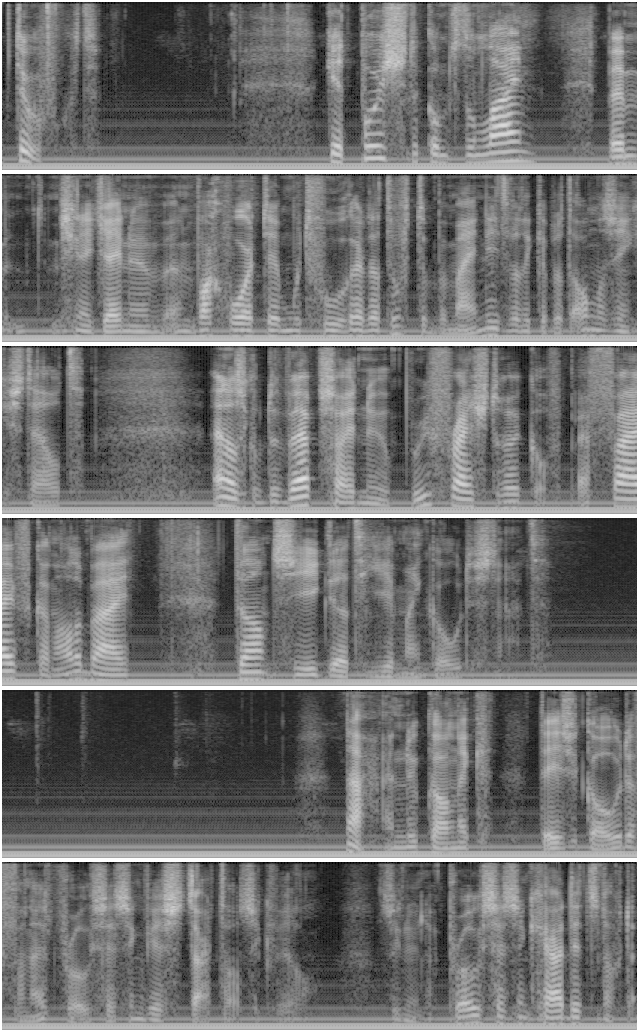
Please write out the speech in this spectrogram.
toegevoegd. Git push, dan komt het online misschien dat jij nu een wachtwoord eh, moet voeren. Dat hoeft er bij mij niet, want ik heb dat anders ingesteld. En als ik op de website nu op refresh druk of op F5, kan allebei, dan zie ik dat hier mijn code staat. Nou, en nu kan ik deze code vanuit processing weer starten als ik wil. Als ik nu naar processing ga, dit is nog de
